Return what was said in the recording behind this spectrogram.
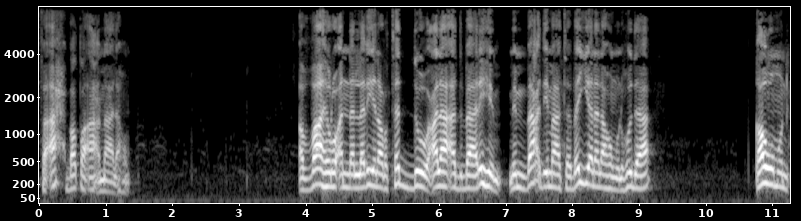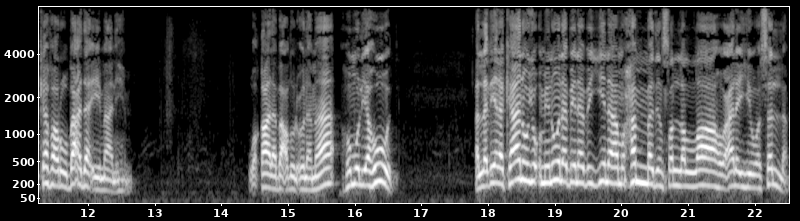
فأحبط أعمالهم. الظاهر أن الذين ارتدوا على أدبارهم من بعد ما تبين لهم الهدى قوم كفروا بعد إيمانهم. وقال بعض العلماء هم اليهود الذين كانوا يؤمنون بنبينا محمد صلى الله عليه وسلم.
